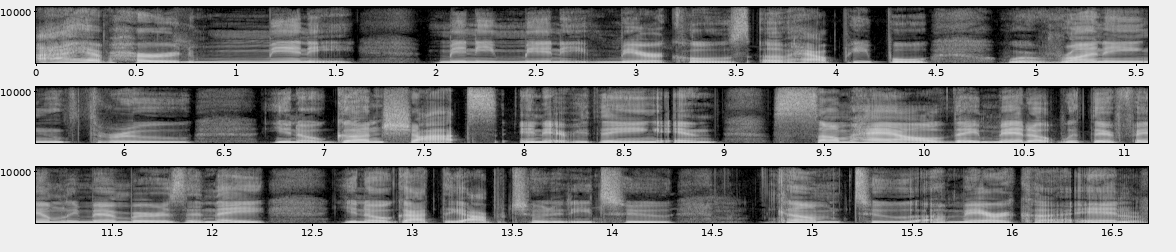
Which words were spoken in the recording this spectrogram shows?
i have heard many many many miracles of how people were running through you know gunshots and everything and somehow they met up with their family members and they you know got the opportunity to come to america and Yes.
